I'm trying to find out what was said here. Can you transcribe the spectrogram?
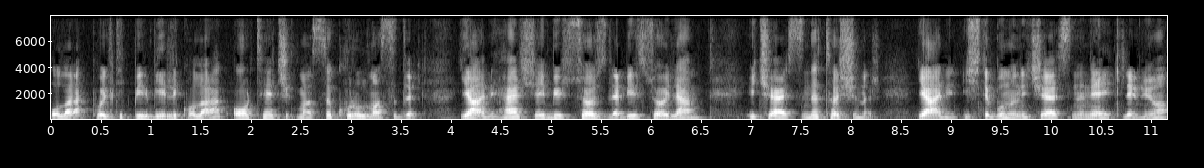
olarak, politik bir birlik olarak ortaya çıkması, kurulmasıdır. Yani her şey bir sözle, bir söylem içerisinde taşınır. Yani işte bunun içerisinde ne ekleniyor?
